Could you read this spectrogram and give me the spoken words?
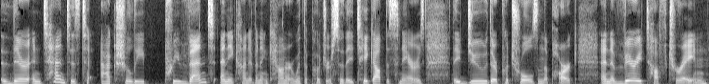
their intent is to actually prevent any kind of an encounter with a poacher. So they take out the snares, they do their patrols in the park and a very tough terrain.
